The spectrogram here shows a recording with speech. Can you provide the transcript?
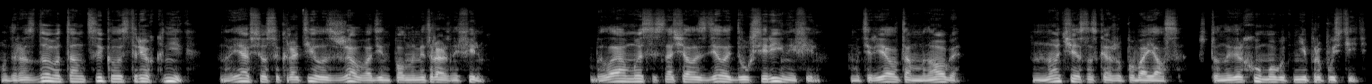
У Дроздова там цикл из трех книг, но я все сократил и сжал в один полнометражный фильм. Была мысль сначала сделать двухсерийный фильм, Материала там много. Но, честно скажу, побоялся, что наверху могут не пропустить.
